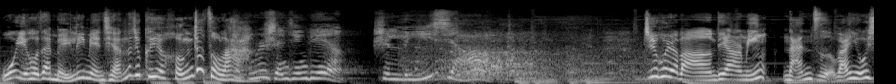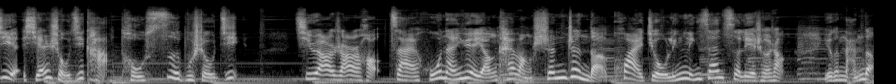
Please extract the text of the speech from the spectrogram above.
我以后在美丽面前那就可以横着走啦。不是神经病，是理想。知乎热榜第二名，男子玩游戏嫌手机卡偷四部手机。七月二十二号，在湖南岳阳开往深圳的快九零零三次列车上，有个男的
